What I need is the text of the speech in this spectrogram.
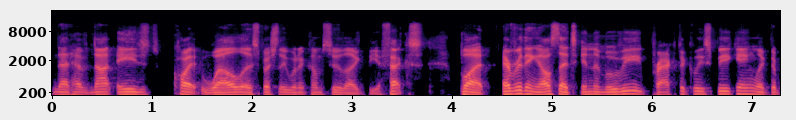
that have not aged quite well especially when it comes to like the effects but everything else that's in the movie practically speaking like the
